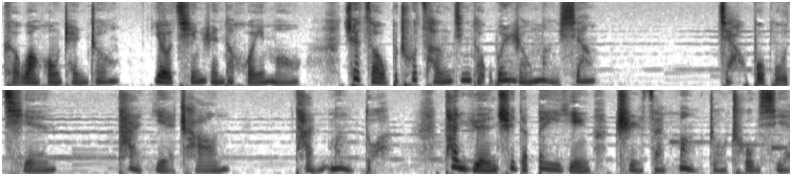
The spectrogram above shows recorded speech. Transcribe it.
渴望红尘中有情人的回眸，却走不出曾经的温柔梦乡。脚步不前，叹夜长，叹梦短，叹远去的背影只在梦中出现。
